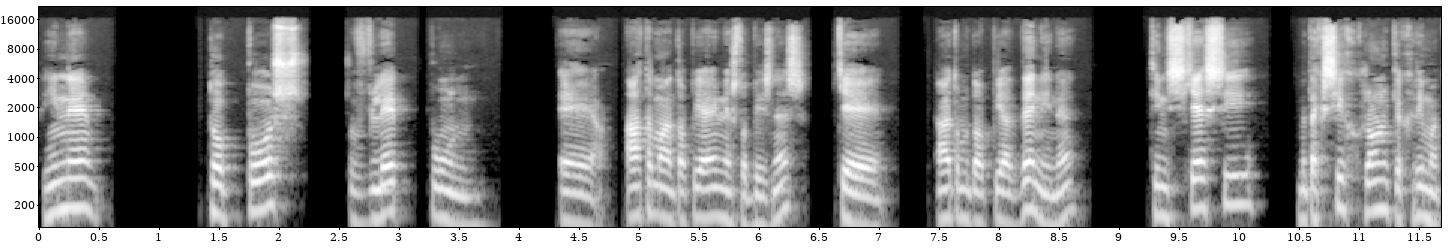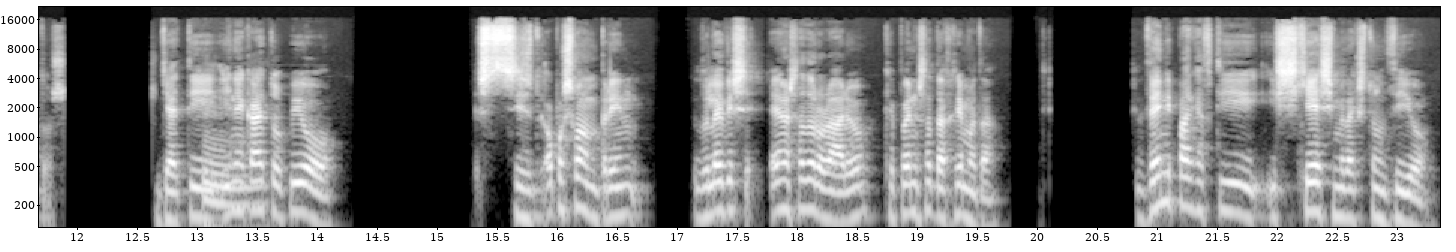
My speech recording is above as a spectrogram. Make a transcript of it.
είναι το πώς βλέπουν ε, άτομα τα οποία είναι στο business και άτομα τα οποία δεν είναι την σχέση μεταξύ χρόνου και χρήματος. Γιατί είναι κάτι το οποίο όπως είπαμε πριν δουλεύεις ένα στάνταρ ωράριο και παίρνεις τα χρήματα. Δεν υπάρχει αυτή η σχέση μεταξύ των δύο.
